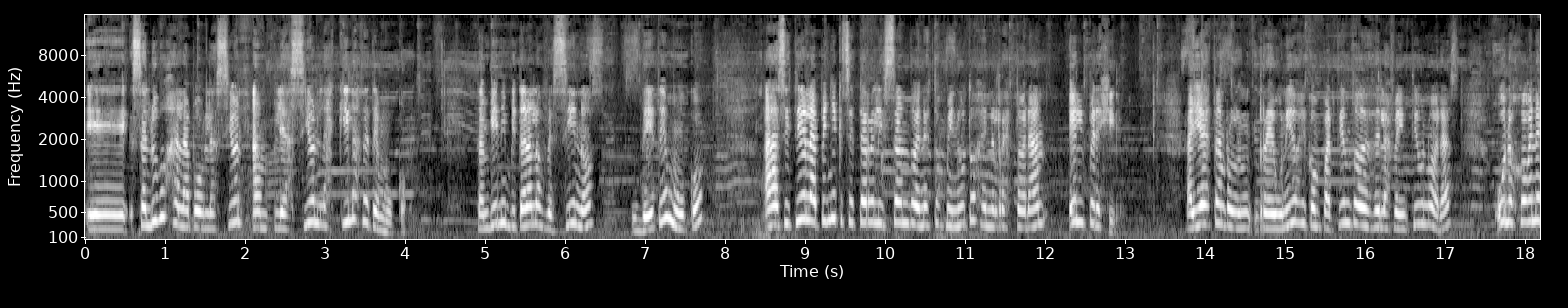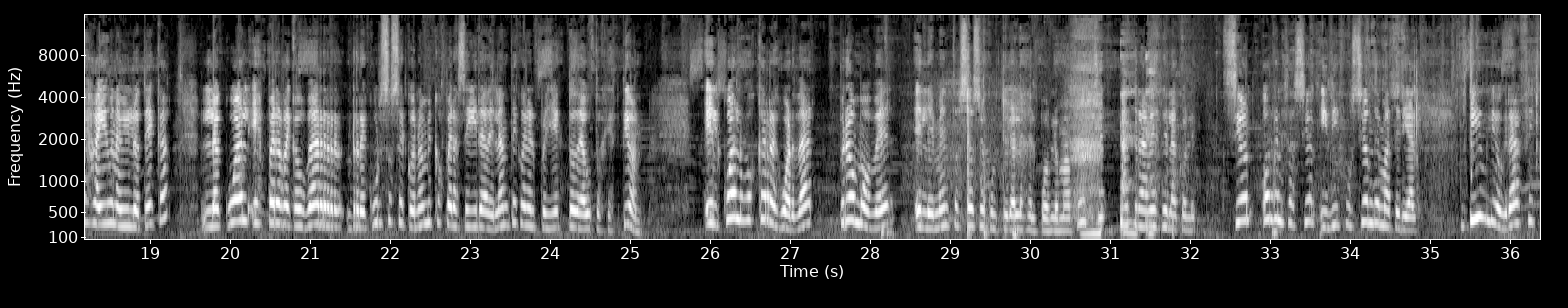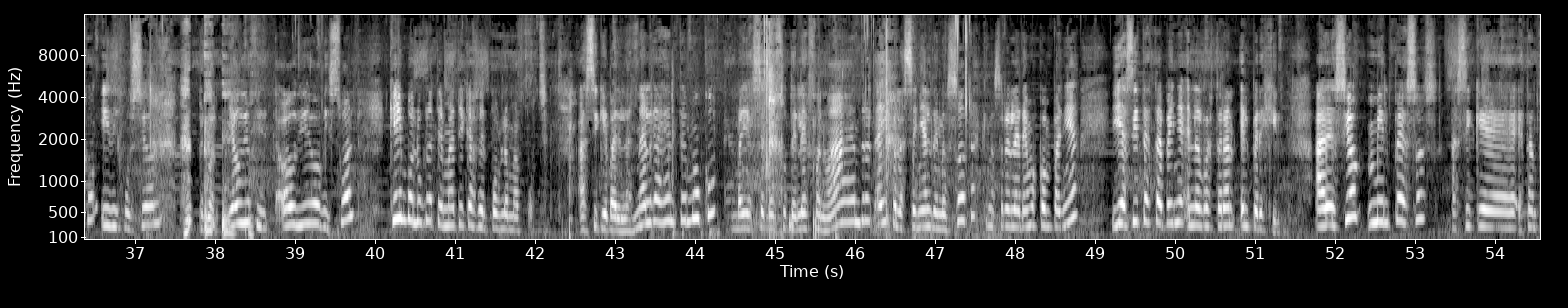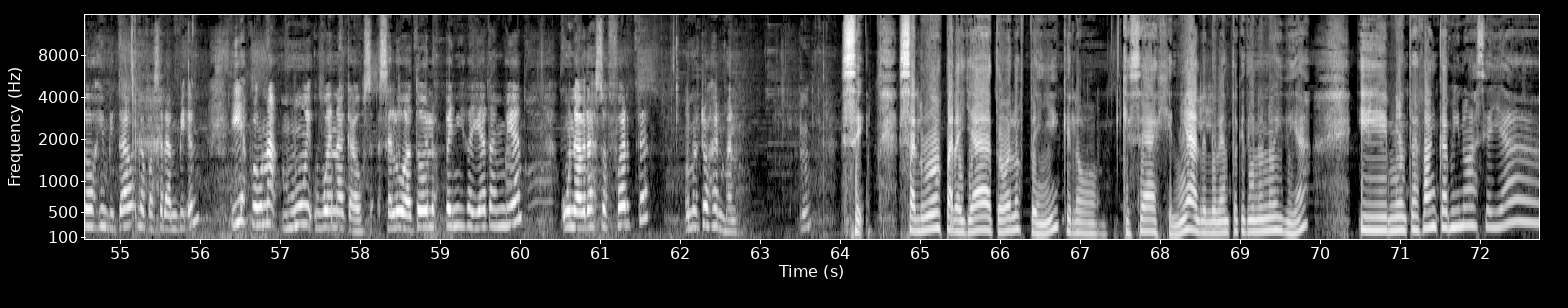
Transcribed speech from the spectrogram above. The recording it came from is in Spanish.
Eh, saludos a la población Ampliación Las Quilas de Temuco. También invitar a los vecinos de Temuco a asistir a la peña que se está realizando en estos minutos en el restaurante El Perejil. Allá están reunidos y compartiendo desde las 21 horas. Unos jóvenes ahí de una biblioteca, la cual es para recaudar recursos económicos para seguir adelante con el proyecto de autogestión, el cual busca resguardar, promover elementos socioculturales del pueblo mapuche a través de la colección, organización y difusión de material bibliográfico y difusión y audiovisual que involucra temáticas del pueblo mapuche. Así que para las nalgas en Temuco, váyase con su teléfono Android, ahí con la señal de nosotras, que nosotros le haremos compañía, y asista esta peña en el restaurante El Perejil. Adhesión, mil pesos, así que están todos invitados, lo pasarán bien, y es por una muy buena causa. Saludo a todos los peñis de allá también, un abrazo fuerte a nuestros hermanos. ¿Mm? Sí, saludos para allá a todos los peñis, que lo que sea genial el evento que tienen hoy día. Y mientras van camino hacia allá,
